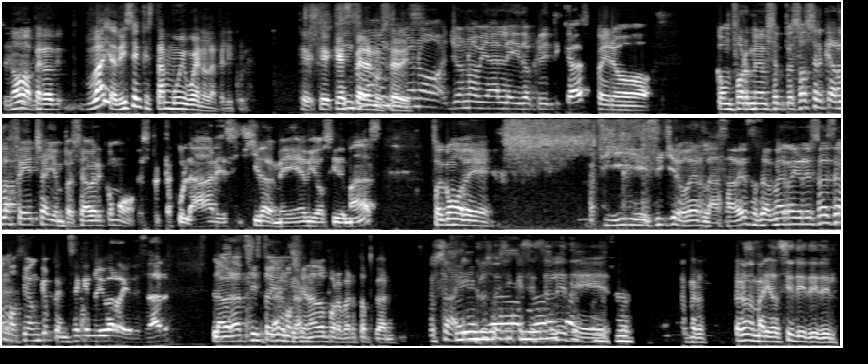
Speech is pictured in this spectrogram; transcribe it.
Sí. no, pero vaya, dicen que está muy buena la película. ¿Qué, qué- qué esperan ustedes? Yo no, yo no había leído críticas, pero conforme se empezó a acercar la fecha y empecé a ver como espectaculares y gira de medios y demás, fue como de sí, sí quiero verla, ¿sabes? O sea, me regresó esa emoción que pensé que no iba a regresar. La verdad sí estoy Claro, emocionado por ver Top Gun. O sea, Sí, incluso así que se sale de. Ah, Perdón, perdón, Mario, sí, di, di, di.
